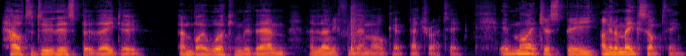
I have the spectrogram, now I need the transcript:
how to do this, but they do. And by working with them and learning from them, I'll get better at it. It might just be I'm going to make something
